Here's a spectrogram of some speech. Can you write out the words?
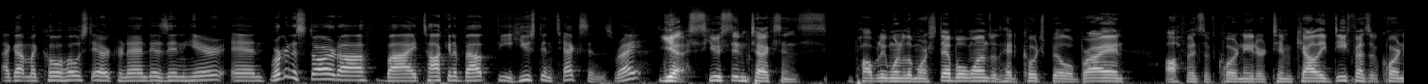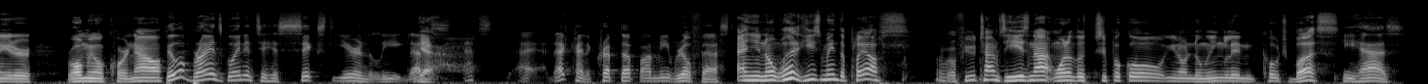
I got my co host Eric Hernandez in here, and we're going to start off by talking about the Houston Texans, right? Yes, Houston Texans. Probably one of the more stable ones with head coach Bill O'Brien, offensive coordinator Tim Kelly, defensive coordinator Romeo Crennel. Bill O'Brien's going into his sixth year in the league. That's, Yeah. That's, I, that kind of crept up on me real fast. And you know what? He's made the playoffs a few times. He is not one of the typical, you know, New England coach bus. He has.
